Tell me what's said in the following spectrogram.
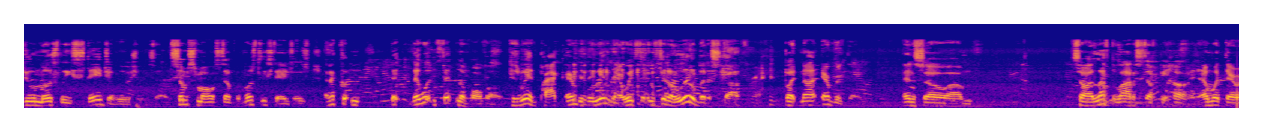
doing mostly stage illusions, uh, some small stuff, but mostly stage illusions, and I couldn't. They, they wouldn't fit in the Volvo because we had packed everything in there. We fit, we fit a little bit of stuff, but not everything. And so, um, so I left a lot of stuff behind. I went there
